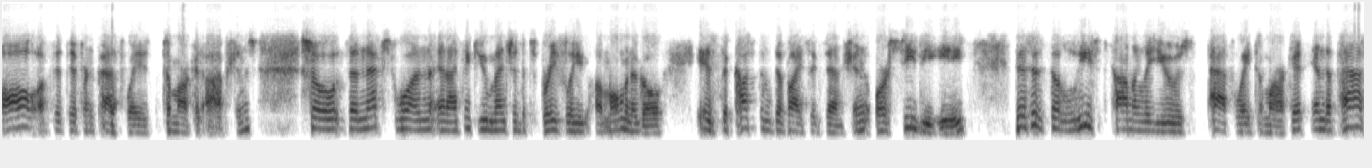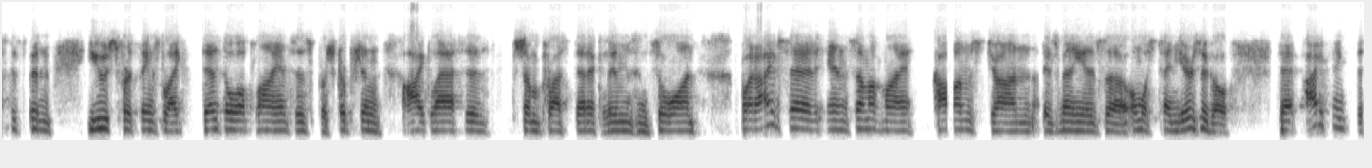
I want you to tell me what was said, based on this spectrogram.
all of the different pathways to market options. So the next one, and I think you mentioned this briefly a moment ago, is the custom device exemption or CDE. This is the least commonly used pathway to market. In the past, it's been used for things like dental appliances, prescription eyeglasses, some prosthetic limbs, and so on. But I've said in some of my columns, John, as many as uh, almost 10 years ago, that I think the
